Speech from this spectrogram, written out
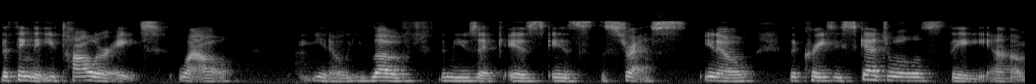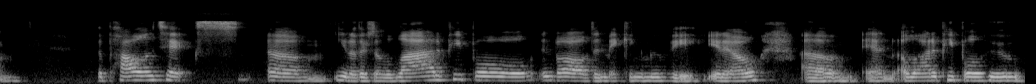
the thing that you tolerate while you know you love the music is is the stress you know, the crazy schedules, the um, the politics. Um, you know, there's a lot of people involved in making a movie, you know, um, and a lot of people who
